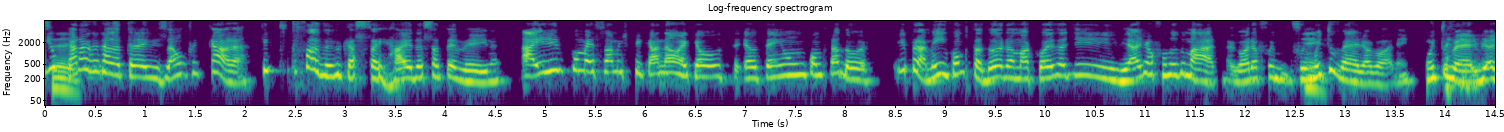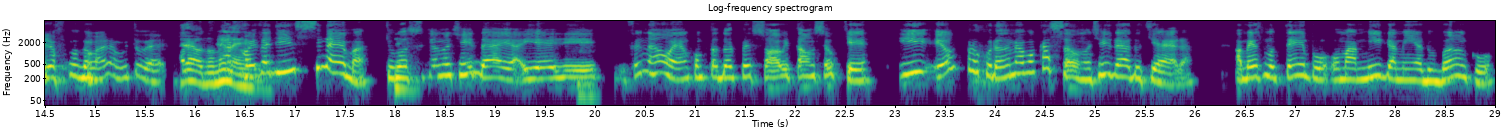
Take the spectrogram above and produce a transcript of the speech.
E o cara com aquela televisão, falei, cara, o que, que tu tá fazendo com essa raio dessa TV aí, né? Aí ele começou a me explicar, não, é que eu, eu tenho um computador. E para mim, computador é uma coisa de viagem ao fundo do mar. Agora eu fui, fui muito velho agora, hein? Muito velho. Viagem ao fundo do mar é muito velho. É, eu não me é lembro. coisa de cinema, que, você, que eu não tinha ideia. E ele, eu falei, não, é um computador pessoal e tal, não sei o quê. E eu procurando minha vocação, não tinha ideia do que era. Ao mesmo tempo, uma amiga minha do banco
